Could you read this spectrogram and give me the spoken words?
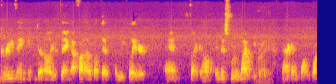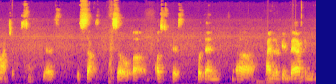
grieving and done all your thing. I found out about that a week later, and like oh, it just ruined my week. Right. Like, now I got to go and watch it. So, yeah, it's, it sucks. So uh, I was just pissed. But then uh, I ended up getting back, and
